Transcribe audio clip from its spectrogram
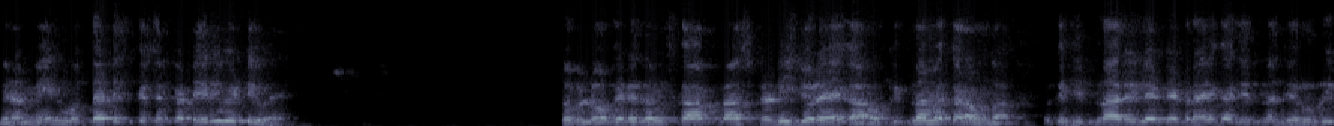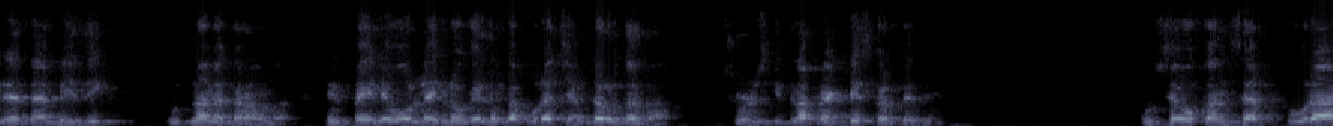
मेरा मेन मुद्दा डिस्कशन का डेरिवेटिव है। तो अब लॉगरिथम्स का अपना स्टडी जो रहेगा, वो कितना मैं कराऊँगा? क्योंकि तो जितना रिलेटेड रहेगा, जितना ज़रूरी रहता है बेसिक उतना मैं कराऊँगा। पहले वो लाइक लॉगरिथम का पूरा चैप्टर होता था। स्टूडेंट्स कितना प्रैक्टिस करते थे? उससे वो कंसेप्ट पूरा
